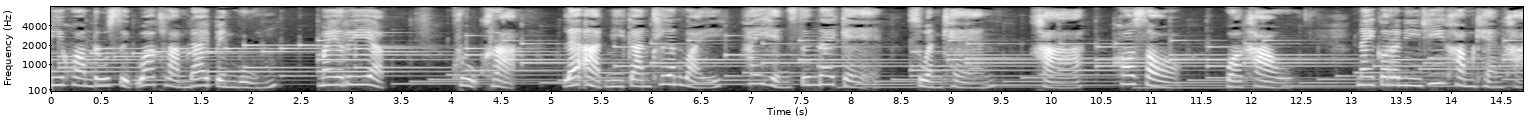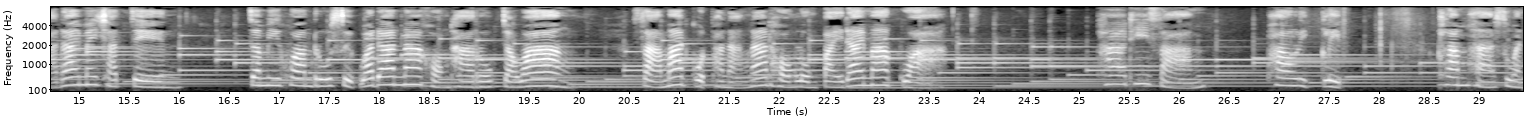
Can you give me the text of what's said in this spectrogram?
มีความรู้สึกว่าคลำได้เป็นบุ๋ม ไม่เรียบ ครุขระ และอาจมีการเคลื่อนไหวให้เห็นซึ่งได้แก่ ส่วนแขน ขา ข้อศอก หัวเข่า ในกรณีที่คำแขนขาได้ไม่ชัดเจน จะมีความรู้สึกว่าด้านหน้าของทารกจะว่าง สามารถกดผนังหน้าท้องลงไปได้มากกว่า ท่าที่ 3 พาวลิกกลิปคลำหาส่วน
